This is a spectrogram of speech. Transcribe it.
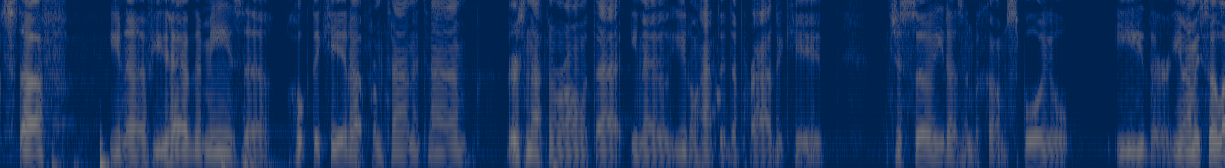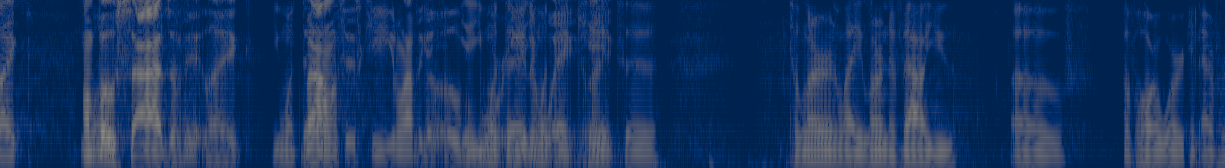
stuff, you know, if you have the means to hook the kid up from time to time, there's nothing wrong with that. You know, you don't have to deprive the kid just so he doesn't become spoiled either. You know what I mean? So like on both sides of it, like You want that balance is key. You don't have to go overboard Yeah, you want that. either You want way. that kid Like, to to learn like learn the value of of hard work and effort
